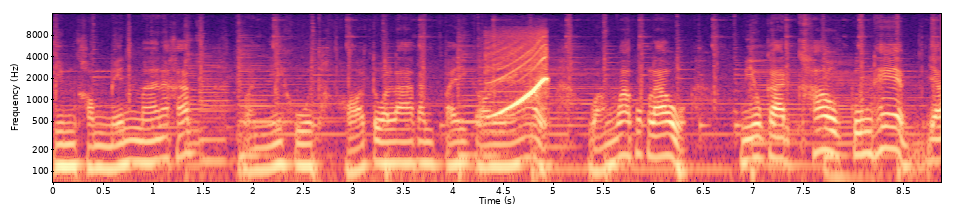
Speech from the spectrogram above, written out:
พิมพ์คอมเมนต์มานะครับ วันนี้ครูขอตัวลากันไปก่อนแล้วหวังว่าพวกเรามีโอกาสเข้ากรุงเทพ อย่า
